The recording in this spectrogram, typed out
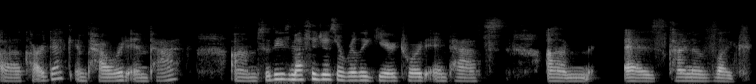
uh, card deck, Empowered Empath. Um, so these messages are really geared toward empaths um, as kind of like,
